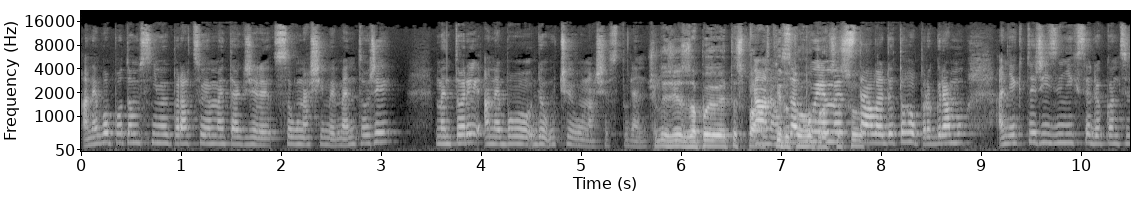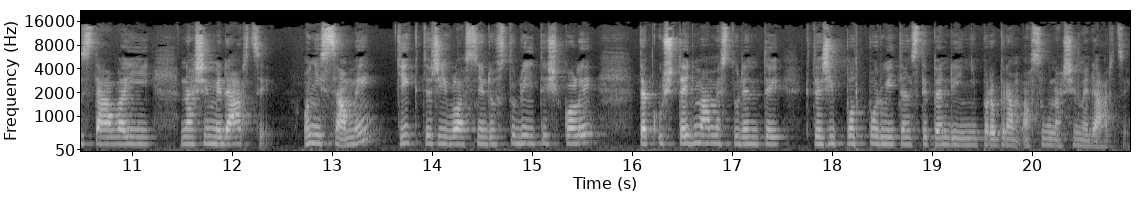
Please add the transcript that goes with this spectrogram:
anebo potom s nimi pracujeme tak, že jsou našimi mentoři, mentory, anebo doučují naše studenty. Čili, že zapojujete zpátky ano, do toho procesu? stále do toho programu a někteří z nich se dokonce stávají našimi dárci. Oni sami, ti, kteří vlastně dostudují ty školy, tak už teď máme studenty, kteří podporují ten stipendijní program a jsou našimi dárci.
